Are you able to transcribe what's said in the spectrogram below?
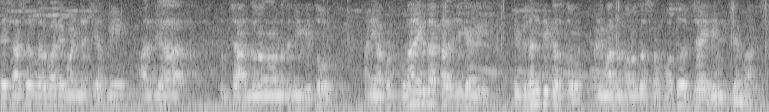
ते शासन दरबारी मांडण्याची हमी आज या तुमच्या आंदोलनामध्ये मी घेतो. आणि आपण पुन्हा एकदा काळजी घ्यावी ही विनंती करतो आणि माझं मनोगत संपवतो. जय हिंद जय महाराष्ट्र.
